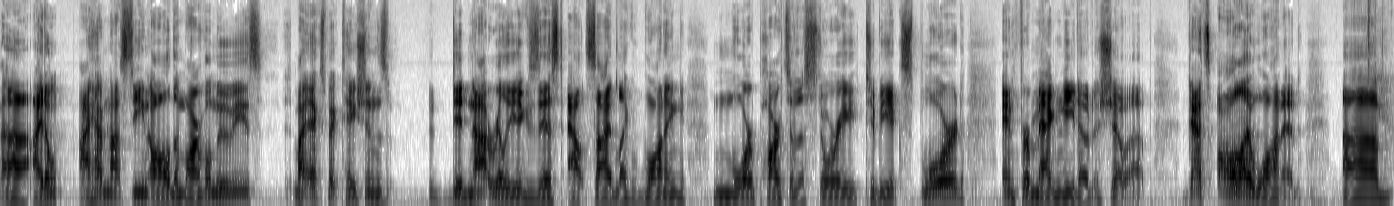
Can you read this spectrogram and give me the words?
Uh, I don't. I have not seen all the Marvel movies. My expectations did not really exist outside like wanting more parts of the story to be explored and for Magneto to show up. That's all I wanted. Um,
